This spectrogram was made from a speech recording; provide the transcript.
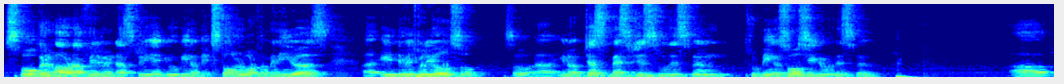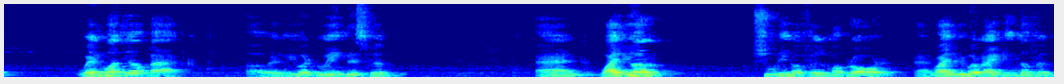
spoken about our film industry, and you've been a big stalwart for many years, uh, individually also. So uh, you know, just messages through this film through being associated with this film? Uh, when one year back, uh, when we were doing this film, and while you are shooting a film abroad, and while we were writing the film,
